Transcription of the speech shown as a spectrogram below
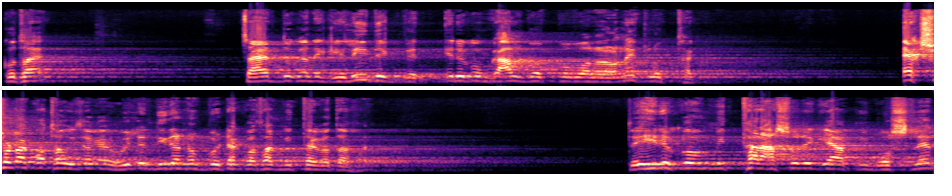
কোথায়? চায়ের দোকানে গেলেই দেখবেন এরকম গাল গপ্প বলার অনেক লোক থাকে। একশোটা কথা ওই জায়গায় হইলে নিরানব্বইটা কথা মিথ্যা কথা হয়। তো এইরকম মিথ্যার আসরে গিয়ে আপনি বসলেন।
